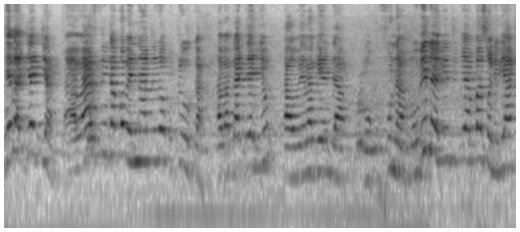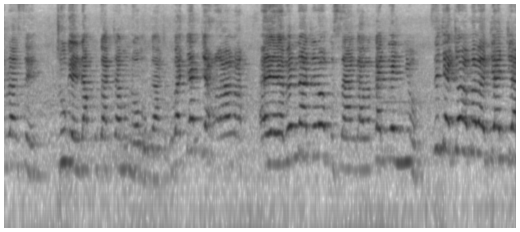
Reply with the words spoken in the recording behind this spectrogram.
ne bajjajja abasingako benaatera okutuuka abakadde ennyo abo be bagenda okufuna. Mu bino ebintu bya pasoni byatulase tugenda kugattamu n'omugaati. Ku bajjajja eh, benaatera okusanga abakadde ennyo si kyekyoma bajjajja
